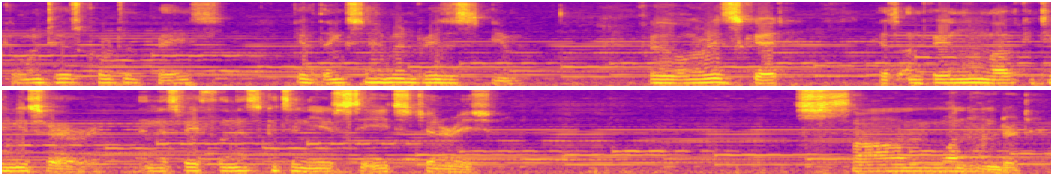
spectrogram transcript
Go into His court with praise. Give thanks to Him and praise His name. For the Lord is good. His unfailing love continues forever, and His faithfulness continues to each generation. Psalm 100.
